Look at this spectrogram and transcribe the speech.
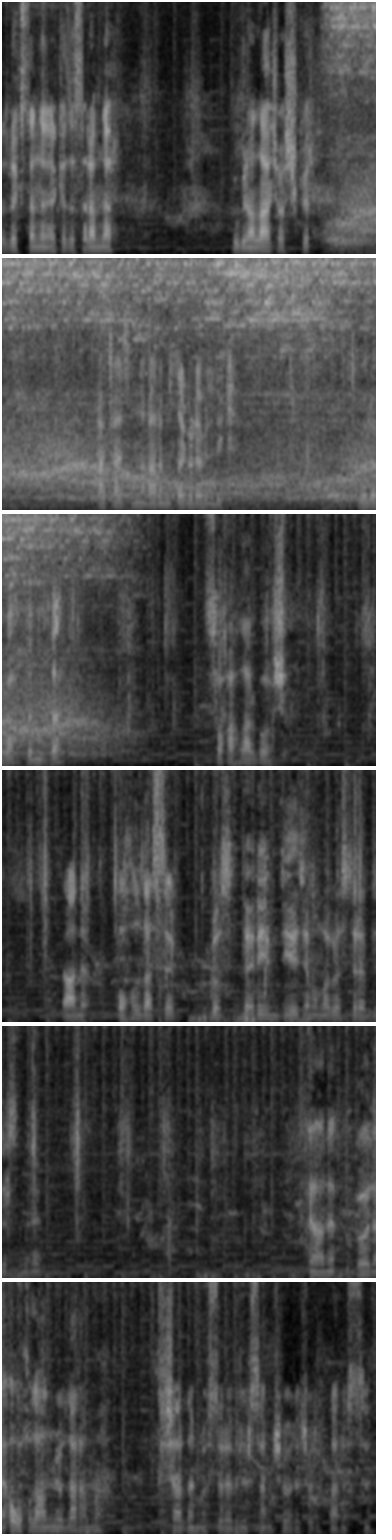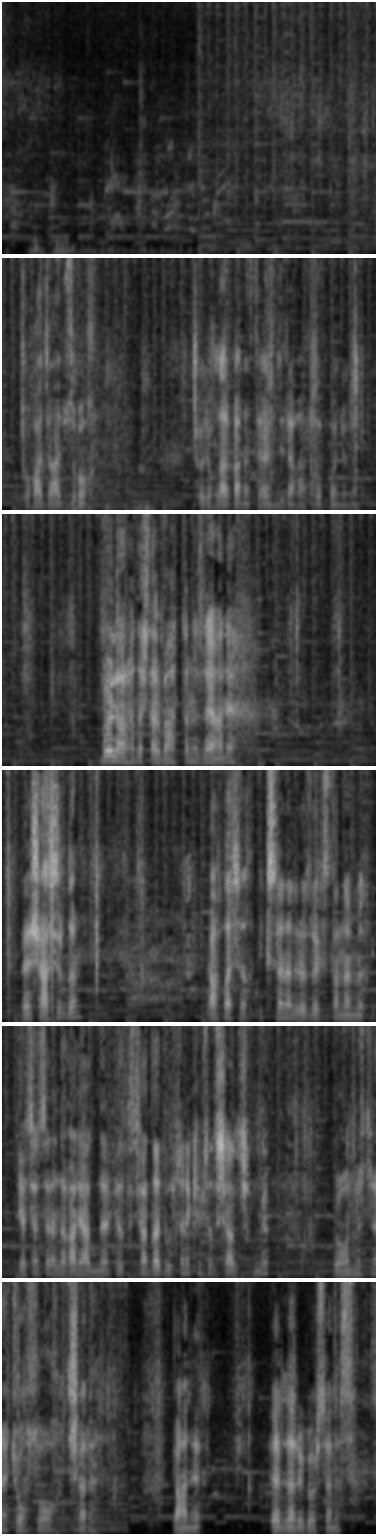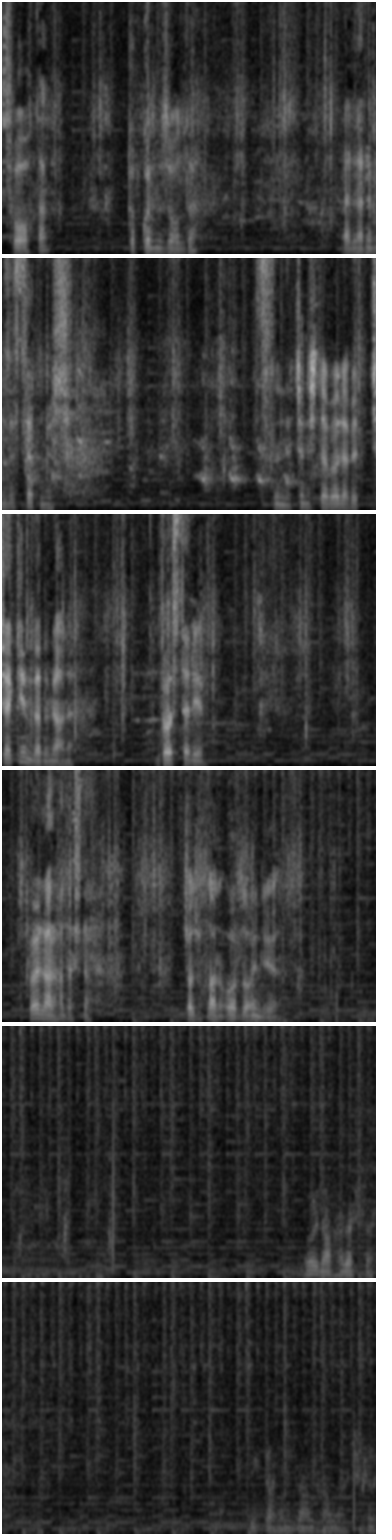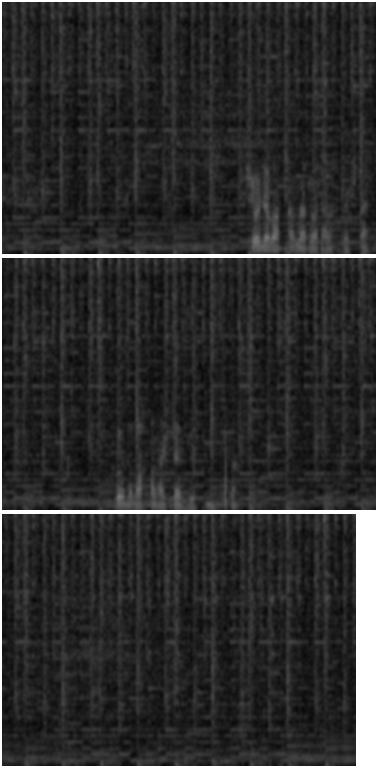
Özbekistan'dan herkese selamlar. Bugün Allah'a çok şükür. Kaç ay sonra karımızda görebildik. Böyle baktığınızda sokaklar boş. Yani okulda size göstereyim diyeceğim ama gösterebilirsiniz. Yani böyle okul almıyorlar ama dışarıdan gösterebilirsem şöyle çocuklara size. Çok acayip soğuk. Çocuklar karın sevinciyle kartop oynuyorlar. Böyle arkadaşlar baktığınızda yani ben şaşırdım. Yaklaşık 2 senedir Özbekistan'dan geçen sene de kar yağdığında herkes dışarıdaydı. Bu sene kimse dışarı çıkmıyor. Ve onun üstüne çok soğuk dışarı. Yani elleri görseniz soğuktan kıpkırmızı oldu. Ellerimizi hissetmiyoruz. Sizin için işte böyle bir çekeyim dedim yani. Göstereyim. Böyle arkadaşlar. Çocuklar orada oynuyor. Böyle arkadaşlar. İlk tanemizi aldık Allah'a şükür. Şöyle bakkallar var arkadaşlar. Böyle bakkala gidebilirsiniz burada.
